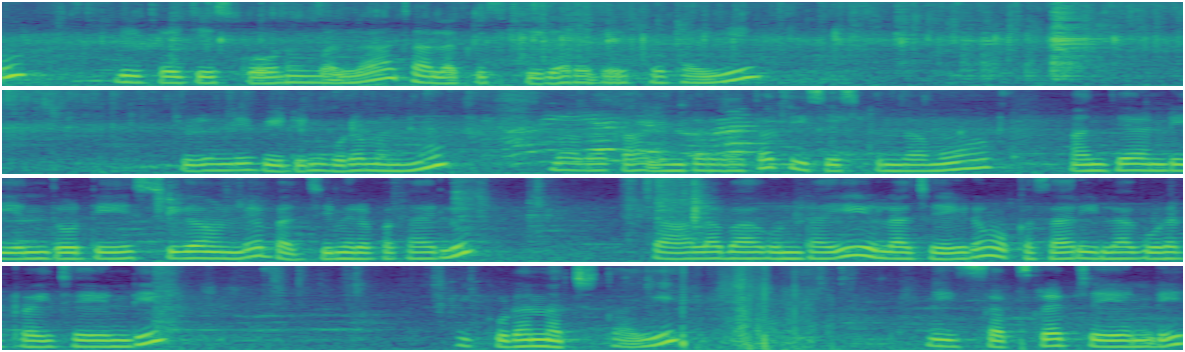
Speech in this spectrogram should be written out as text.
డీప్ ఫ్రై చేసుకోవడం వల్ల చాలా క్రిస్పీగా రెడీ అయిపోతాయి. చూడండి వీటిని కూడా మనము బాగా కాలిన తర్వాత తీసేసుకుందాము. అంతే అండి ఎంతో టేస్టీగా ఉండే బజ్జీ మిరపకాయలు. చాలా బాగుంటాయి. ఇలా చేయడం ఒకసారి ఇలా కూడా ట్రై చేయండి. మీకు కూడా నచ్చుతాయి. ప్లీజ్ సబ్స్క్రైబ్ చేయండి.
